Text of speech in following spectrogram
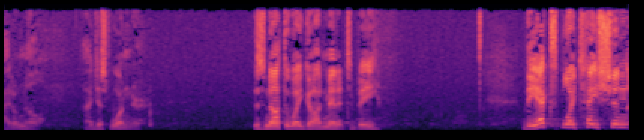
I don't know. I just wonder. This is not the way God meant it to be. The exploitation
